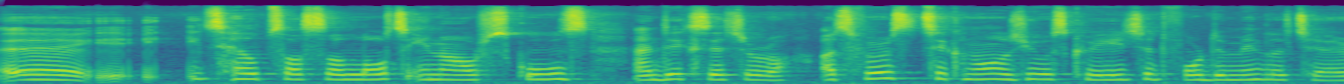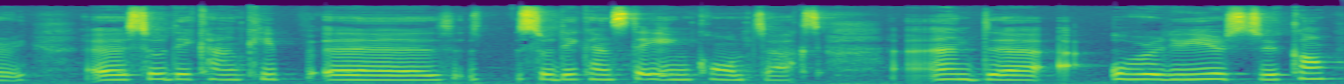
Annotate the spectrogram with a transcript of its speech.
uh, it, it, helps us a lot in our schools and etc. At first technology was created for the military uh, so they can keep, uh, so they can stay in contact and uh, over the years to come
